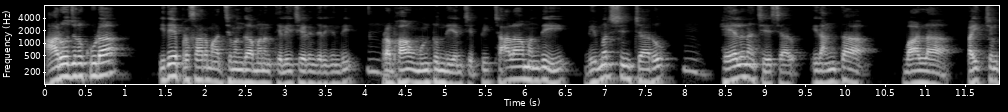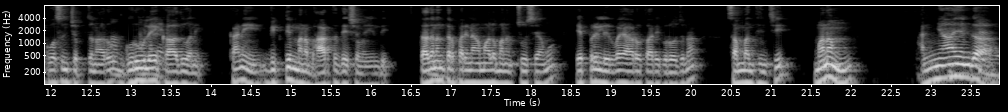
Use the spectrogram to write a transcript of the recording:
ఆ రోజున కూడా ఇదే ప్రసార మాధ్యమంగా మనం తెలియచేయడం జరిగింది. ప్రభావం ఉంటుంది అని చెప్పి చాలామంది విమర్శించారు హేళన చేశారు. ఇదంతా వాళ్ళ పైత్యం కోసం చెప్తున్నారు గురువులే. కాదు అని. కానీ విక్టిమ్ మన భారతదేశం అయింది. తదనంతర పరిణామాలు మనం చూసాము ఏప్రిల్ ఇరవై ఆరో తారీఖు రోజున సంబంధించి మనం అన్యాయంగా.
